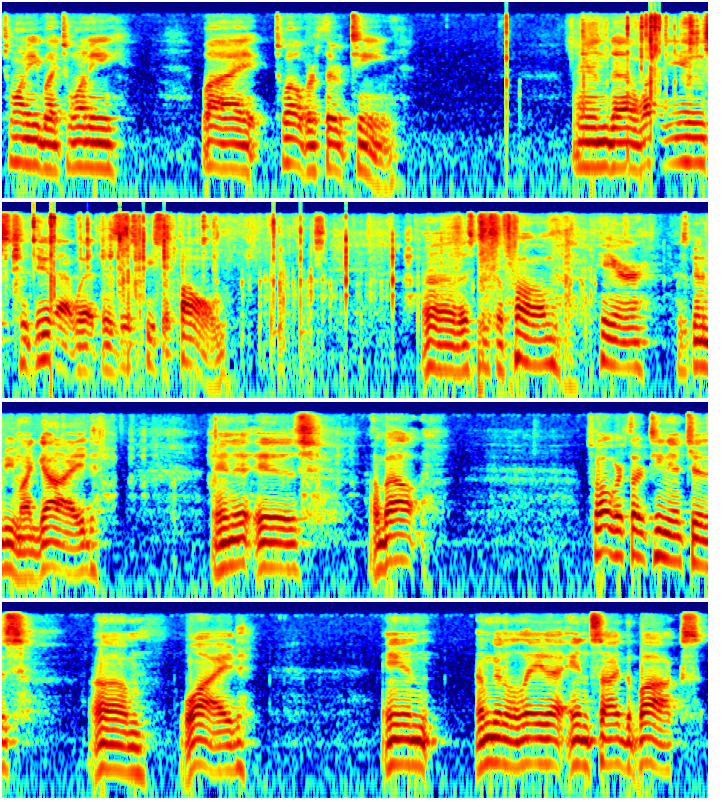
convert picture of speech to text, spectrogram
20 by 20 by 12 or 13 and uh, what I use to do that with is this piece of foam. Uh, this piece of foam here is going to be my guide and it is about 12 or 13 inches um, wide. And I'm going to lay that inside the box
